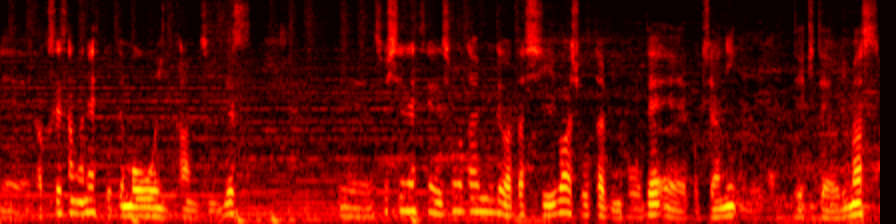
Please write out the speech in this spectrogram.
えー学生さんがね、とても多い感じです。えーそしてね、そのタイミングで私は招待日の方で、えこちらにやってきております。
